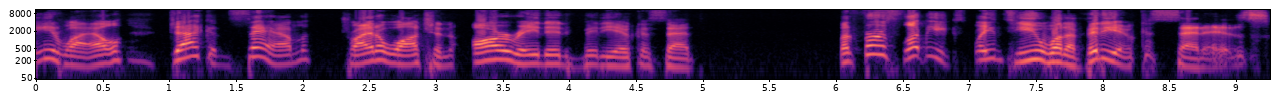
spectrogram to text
Meanwhile, Jack and Sam try to watch an R rated video cassette. But first, let me explain to you what a video cassette is.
